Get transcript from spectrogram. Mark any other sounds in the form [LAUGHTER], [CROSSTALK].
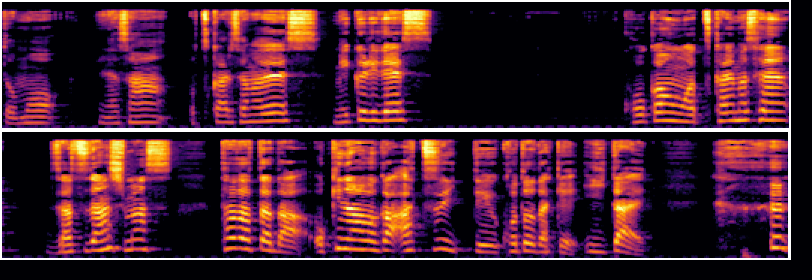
どうも、皆さん、お疲れ様です。みくりです。効果音は使いません。雑談します。ただただ沖縄が暑いっていうことだけ言いたい。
